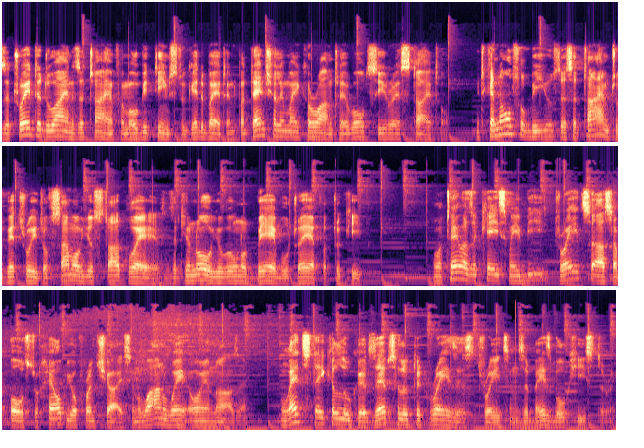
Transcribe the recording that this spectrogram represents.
The trade deadline is a time for MLB teams to get better and potentially make a run to a World Series title. It can also be used as a time to get rid of some of your star players that you know you will not be able to afford to keep. Whatever the case may be, trades are supposed to help your franchise in one way or another. Let's take a look at the absolutely craziest trades in the baseball history.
